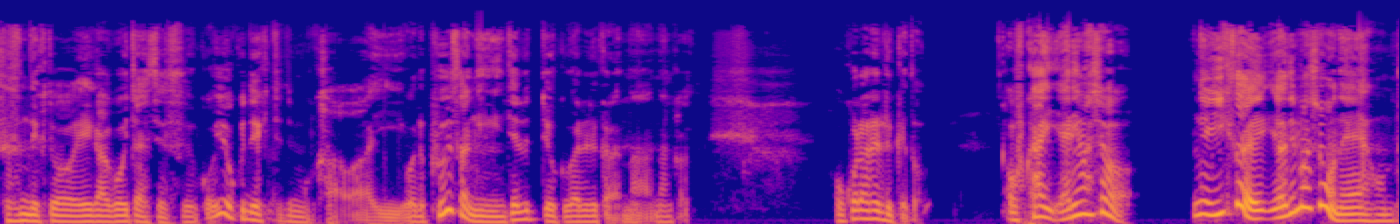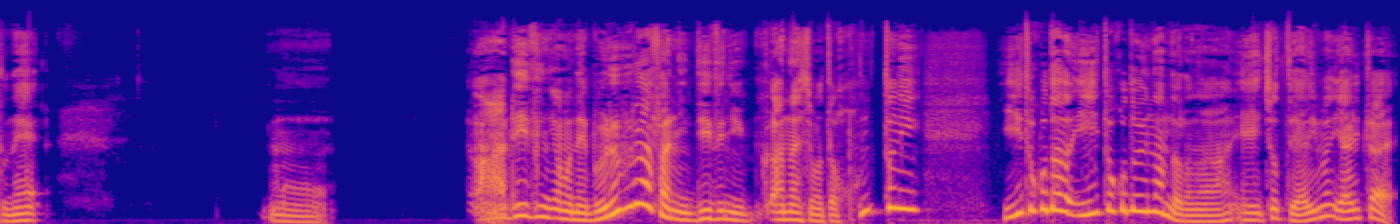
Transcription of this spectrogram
進んでいくと映画動いたりして、すごいよくできててもかわい。俺、プーさんに似てるってよく言われるからな。なんか、怒られるけど。オフ会やりましょう。ね、いくらやりましょうね。ほんとね。もう、あ、ディズニー、もうね、ブルーフラーさんにディズニー案内してもらったら、本当に、いいとこだ、いいとこ取りなんだろうな。えー、ちょっとやりま、やりたい。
